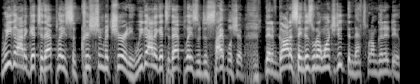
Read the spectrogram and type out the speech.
We got to get to that place of Christian maturity. We got to get to that place of discipleship that if God is saying, This is what I want you to do, then that's what I'm going to do.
